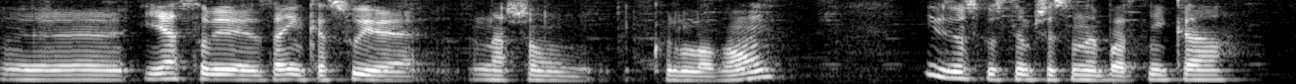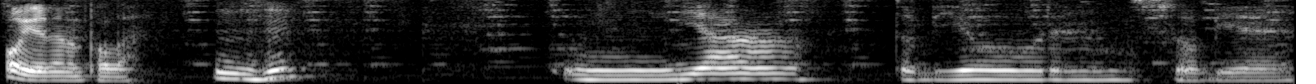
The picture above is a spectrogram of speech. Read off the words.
Yy, Ja sobie zainkasuję naszą królową i w związku z tym przesunę Bartnika o jeden pole. Mhm. Mm, Ja dobiorę sobie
